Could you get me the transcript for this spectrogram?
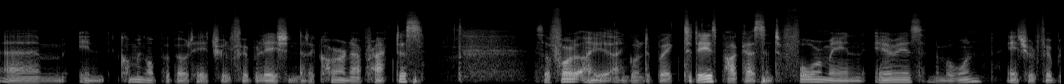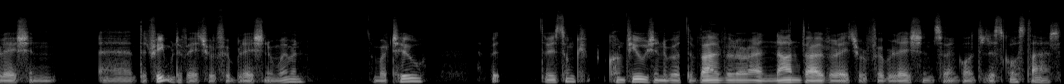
um, in coming up about atrial fibrillation that occur in our practice. So for I, I'm going to break today's podcast into four main areas. Number one, atrial fibrillation, uh, the treatment of atrial fibrillation in women. Number two, there is some confusion about the valvular and non-valvular atrial fibrillation, so I'm going to discuss that.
